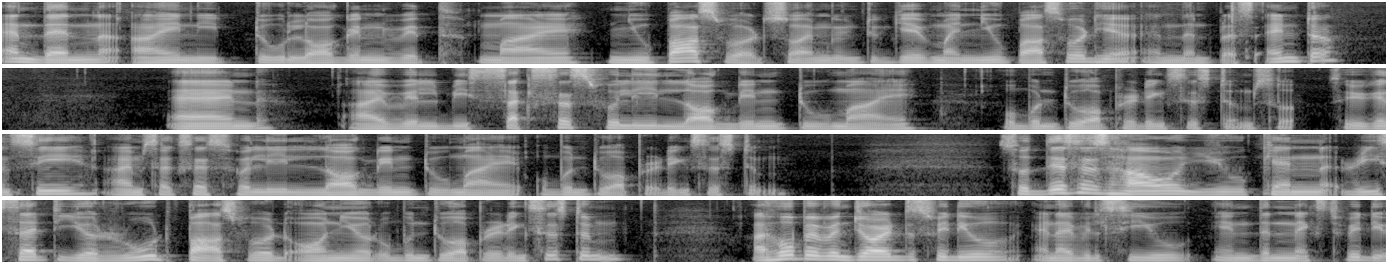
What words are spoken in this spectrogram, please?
and then I need to log in with my new password. So I'm going to give my new password here and then press enter and I will be successfully logged into my Ubuntu operating system. So, so you can see I'm successfully logged into my Ubuntu operating system. So this is how you can reset your root password on your Ubuntu operating system. I hope you've enjoyed this video and I will see you in the next video.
